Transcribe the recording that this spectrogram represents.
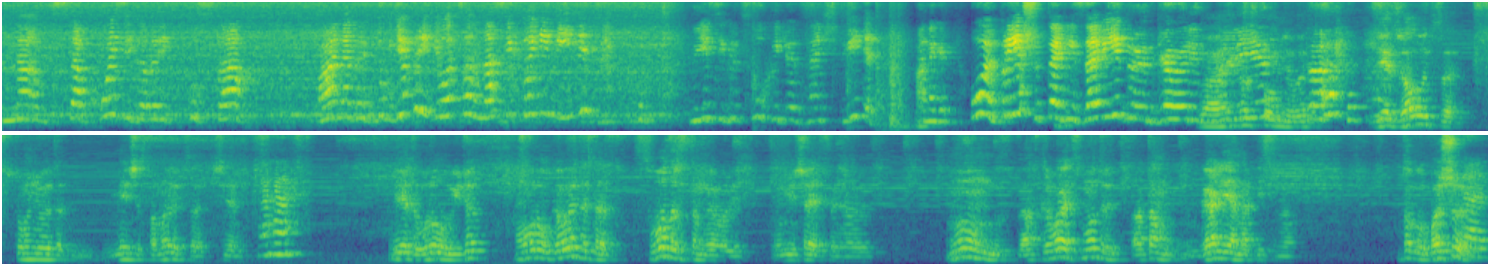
на, в совхозе, говорит, в кустах. А она говорит, ну где придется, нас никто не видит. Ну если, говорит, слух идет, значит видят. Она говорит, ой, брешут они, завидуют, говорит, Да, блин. вспомнил, это. Да. Дед жалуется, что у него этот меньше становится член. Ага. И это уролог идет, а уролог говорит, это с возрастом, говорит, уменьшается, говорит. Ну, он открывает, смотрит, а там Галия написано. Такой большой. Да.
